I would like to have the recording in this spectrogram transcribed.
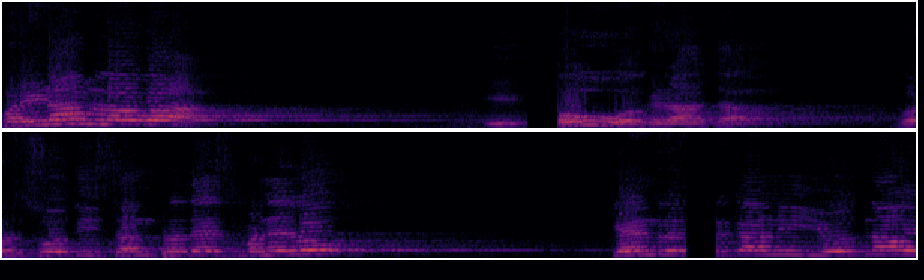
પરિણામ લાવવા એ બહુ અઘરા હતા વર્ષોથી સંઘ પ્રદેશ બનેલો. કેન્દ્ર સરકારની યોજનાઓ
